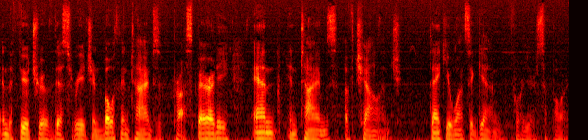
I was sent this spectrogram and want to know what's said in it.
in the future of this region, both in times of prosperity and in times of challenge. Thank you once again for your support.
